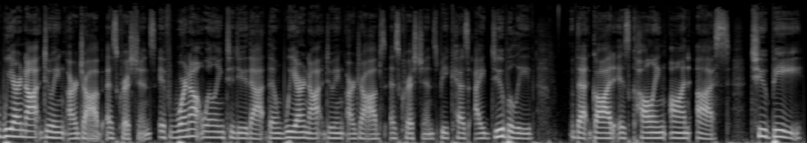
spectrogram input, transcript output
we are not doing our job as Christians. If we're not willing to do that, then we are not doing our jobs as Christians because I do believe that God is calling on us to be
